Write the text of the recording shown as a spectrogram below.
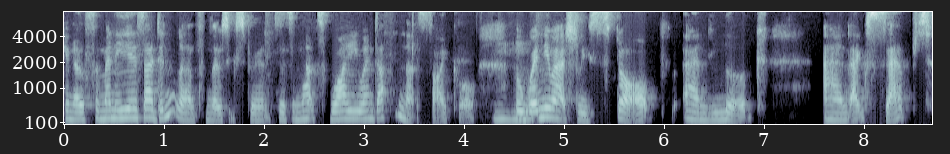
you know, for many years, I didn't learn from those experiences. And that's why you end up in that cycle. Mm-hmm. But when you actually stop and look and accept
